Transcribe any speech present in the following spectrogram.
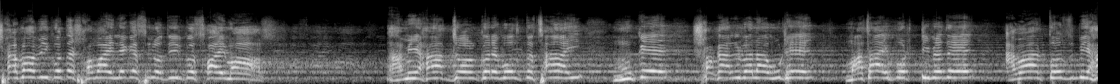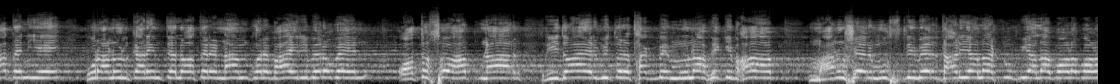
স্বাভাবিক হতে সময় লেগেছিল দীর্ঘ ছয় মাস। আমি হাত জোর করে বলতে চাই, মুখে সকালবেলা উঠে মাথায় পট্টি বেঁধে আবার তসবি হাতে নিয়ে কোরআনুল কারিম তেলোয়াতের নাম করে বাইরে বেরোবেন। অথচ আপনার হৃদয়ের ভিতরে থাকবে মুনাফিকি ভাব। মানুষের মুসলিমের দাড়িওয়ালা টুপিওয়ালা বড় বড়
